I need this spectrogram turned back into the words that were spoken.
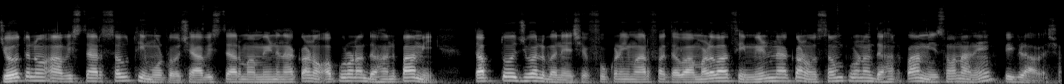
જ્યોતનો આ વિસ્તાર સૌથી મોટો છે. આ વિસ્તારમાં મીણના કણો અપૂર્ણ દહન પામી તપતો જ્વલ બને છે. ફૂંકણી મારફત હવા મળવાથી મીણના કણો સંપૂર્ણ દહન પામી સોનાને પીગળાવે છે.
